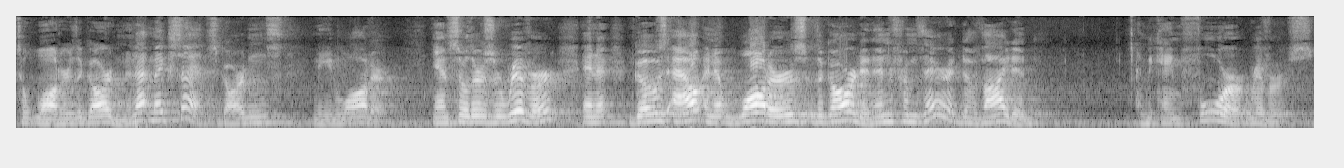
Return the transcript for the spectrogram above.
to water the garden. And that makes sense. Gardens need water. And so there's a river, and it goes out and it waters the garden. And from there it divided and became four rivers.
